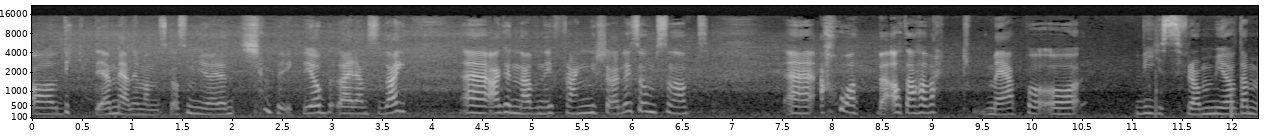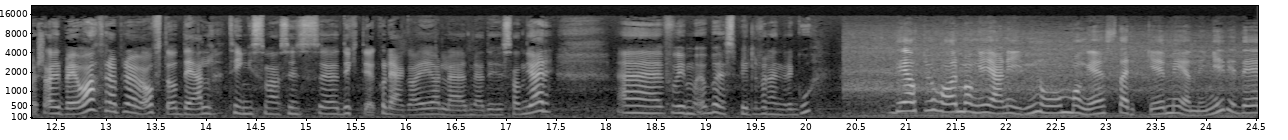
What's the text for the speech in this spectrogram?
av dyktige mediemennesker som gjør en kjempeviktig jobb hver eneste dag. Eh, jeg kan nevne i fleng sjøl, liksom. Sånn at eh, jeg håper at jeg har vært med på å vise fram mye av deres arbeid òg. For jeg prøver ofte å dele ting som jeg syns dyktige kollegaer i alle mediehusene gjør. For vi må jo bare spille hverandre gode. Det at du har mange jern i ilden og mange sterke meninger, det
